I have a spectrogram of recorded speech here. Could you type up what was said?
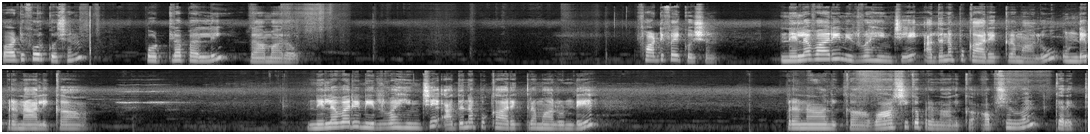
forty four question Potlapalli Ramarao. Forty five question నెలవారీ నిర్వహించే అదనపు కార్యక్రమాలు ఉండే ప్రణాళిక. నెలవారీ నిర్వహించే అదనపు కార్యక్రమాలుండే ప్రణాళిక వార్షిక ప్రణాళిక. Option one correct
